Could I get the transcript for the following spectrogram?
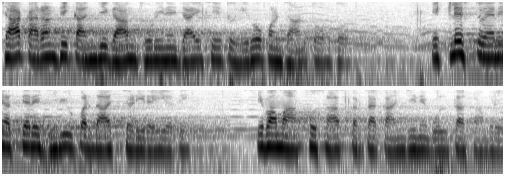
શા કારણથી કાનજી ગામ છોડીને જાય છે તો હીરો પણ જાણતો હતો. એટલે જ તો એને અત્યારે જીવી ઉપર દાંત ચડી રહી હતી. એવામાં આંખો સાફ કરતા કાનજીને બોલતા સાંભળ્યો.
